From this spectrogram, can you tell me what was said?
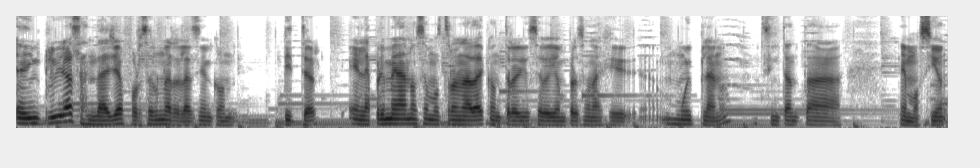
incluir a Zendaya, forzar una relación con Peter. En la primera no se mostró nada, al contrario se veía un personaje muy plano, sin tanta emoción.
